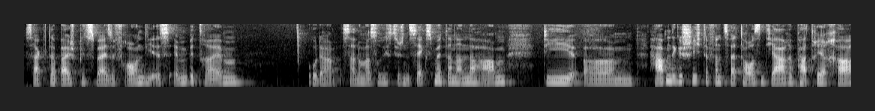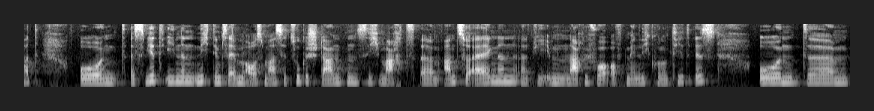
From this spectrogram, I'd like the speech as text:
Sagt er beispielsweise, Frauen, die SM betreiben oder sadomasochistischen Sex miteinander haben, die ähm, haben die Geschichte von 2000 Jahre Patriarchat und es wird ihnen nicht im selben Ausmaße zugestanden, sich Macht ähm, anzueignen, äh, die eben nach wie vor oft männlich konnotiert ist. Und ähm,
